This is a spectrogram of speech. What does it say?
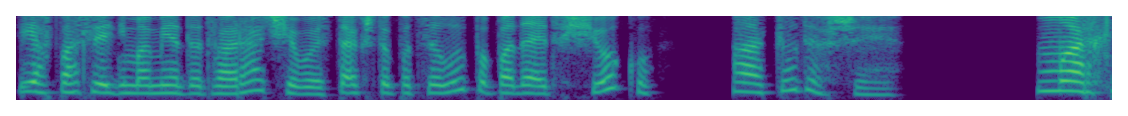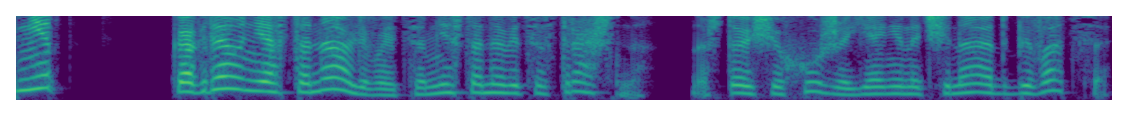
Я в последний момент отворачиваюсь, так что поцелуй попадает в щеку, а оттуда в шею. «Марк, нет!» Когда он не останавливается, мне становится страшно. Но что еще хуже, я не начинаю отбиваться.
